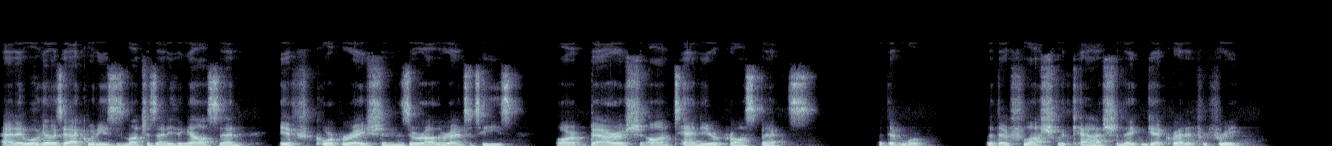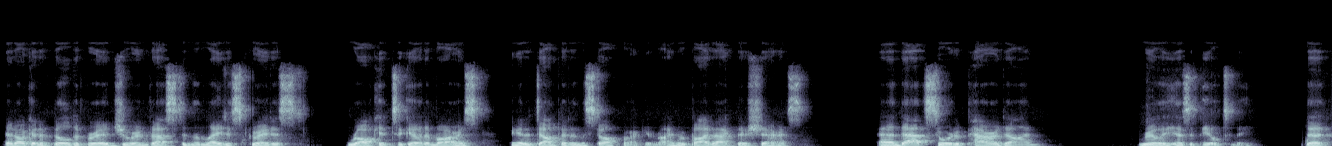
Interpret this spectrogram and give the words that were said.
And it will go to equities as much as anything else. And if corporations or other entities are bearish on 10 year prospects, but they're more that they're flush with cash and they can get credit for free, they're not going to build a bridge or invest in the latest, greatest rocket to go to Mars. They're going to dump it in the stock market, right? Or buy back their shares. And that sort of paradigm really has appealed to me that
